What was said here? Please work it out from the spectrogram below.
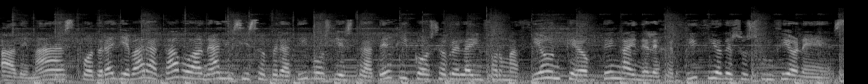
Además, podrá llevar a cabo análisis operativos y estratégicos sobre la información que obtenga en el ejercicio de sus funciones.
